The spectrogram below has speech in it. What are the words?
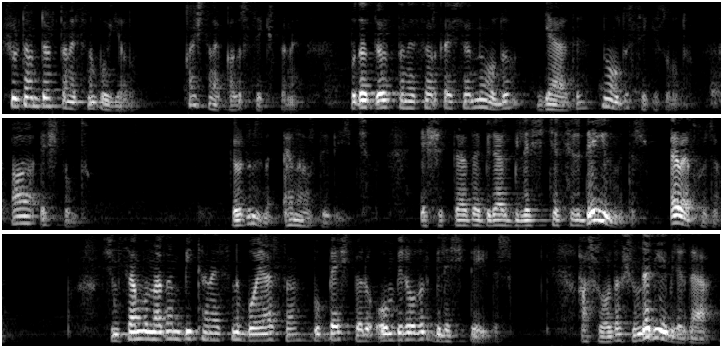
Şuradan 4 tanesini boyayalım. Kaç tane kalır? 8 tane. Bu da 4 tanesi arkadaşlar ne oldu? Geldi. Ne oldu? 8 oldu. A eşit oldu. Gördünüz mü? En az dediği için eşitlerde birer bileşik kesir değil midir? Evet hocam. Şimdi sen bunlardan bir tanesini boyarsan bu 5 bölü 11 olur bileşik değildir. Ha soruda şunu da diyebilir daha.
